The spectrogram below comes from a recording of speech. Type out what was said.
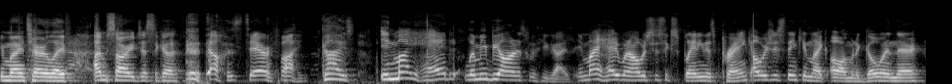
in my entire life. I'm sorry, Jessica. That was terrifying. Guys, in my head, let me be honest with you guys. In my head, when I was just explaining this prank, I was just thinking like, oh, I'm gonna go in there.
